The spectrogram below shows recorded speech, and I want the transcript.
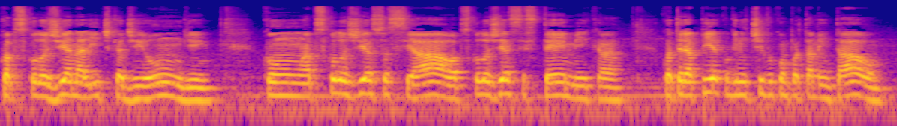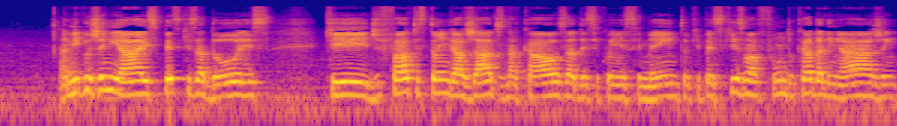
com a psicologia analítica de Jung, com a psicologia social, a psicologia sistêmica, com a terapia cognitivo-comportamental, amigos geniais, pesquisadores que de fato estão engajados na causa desse conhecimento, que pesquisam a fundo cada linhagem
